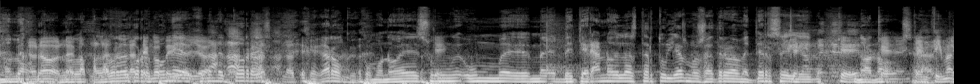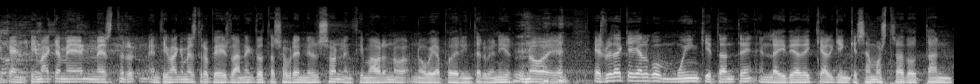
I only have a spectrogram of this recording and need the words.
No, no, No, no, no, la- la, palabra la corresponde a. Jiménez Torres, La- que claro, que como no es un, un, eh, veterano de las tertulias, no se atreve a meterse. que, y- que- no, no, que- o sea, que encima, que encima que me, me estro- encima que me estropeáis la anécdota sobre Nelson, encima ahora no, no voy a poder intervenir. No, eh, es verdad que hay algo muy inquietante en la idea de que alguien que se ha mostrado tan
